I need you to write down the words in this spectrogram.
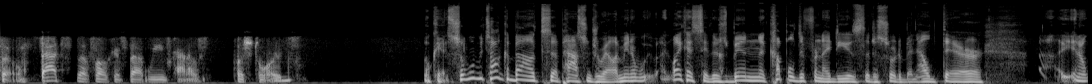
So that's the focus that we've kind of pushed towards. Okay, so when we talk about uh, passenger rail, I mean, like I say, there's been a couple different ideas that have sort of been out there. Uh, you know,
